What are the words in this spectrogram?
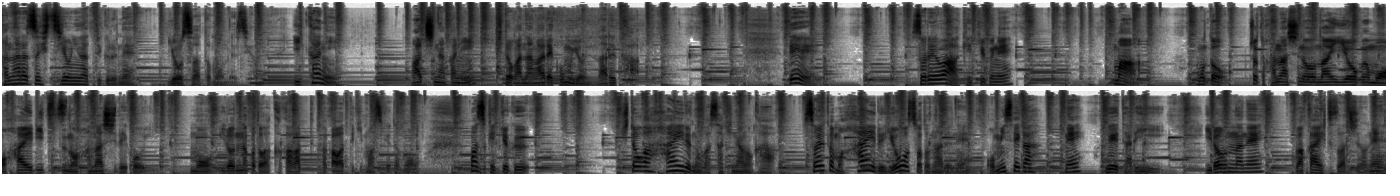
必ず必要になってくるね、要素だと思うんですよ。いかに街中に人が流れ込むようになるか。で、それは結局ね、まあ、本当ちょっと話の内容がもう入りつつの話でこう、もういろんなことが関わって、関わってきますけども、まず結局、人が入るのが先なのか、それとも入る要素となるね、お店がね、増えたり、いろんなね、若い人たちのね、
